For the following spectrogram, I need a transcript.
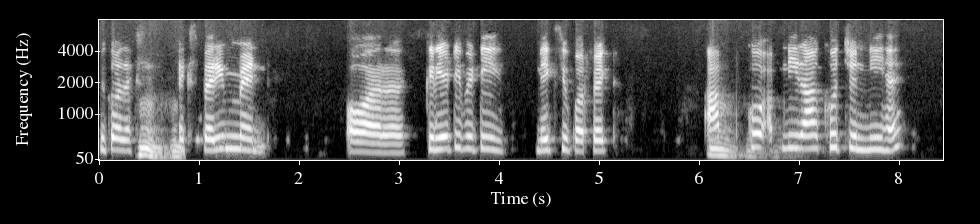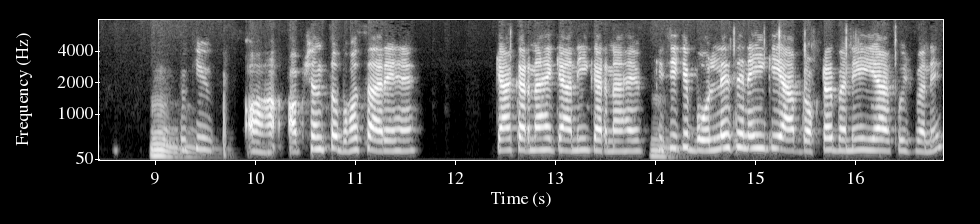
बिकॉज़ एक्सपेरिमेंट और क्रिएटिविटी मेक्स यू परफेक्ट आपको अपनी राह खुद चुननी है हम्म, क्योंकि ऑप्शन हम्म। तो बहुत सारे हैं। क्या करना है क्या नहीं करना है। हम्म। किसी के बोलने से नहीं कि आप डॉक्टर बने या कुछ बने।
